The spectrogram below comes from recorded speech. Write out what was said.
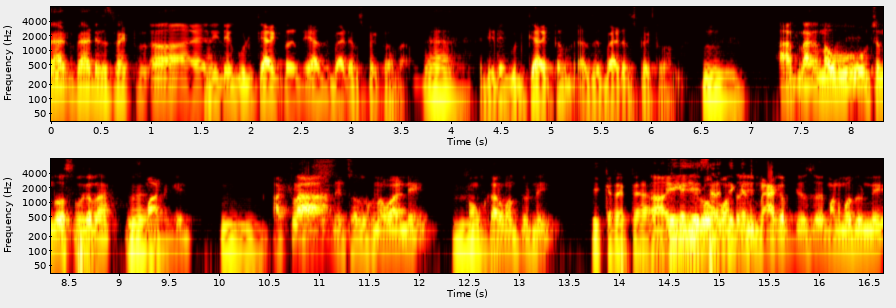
bad bad inspector did a good character అంటే యాజ్ ఎ బ్యాడ్ ఇన్స్పెక్టర్ అన్న. Did a good character as a bad inspector అన్న. అట్లా నవ్వు చిన్న వస్తుంది కదా మాటకి. అట్లా నేను చదువుకున్న వాడిని సంస్కారవంతుడిని. ఇక్కడ మేకప్ చేసే మనమధుడిని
